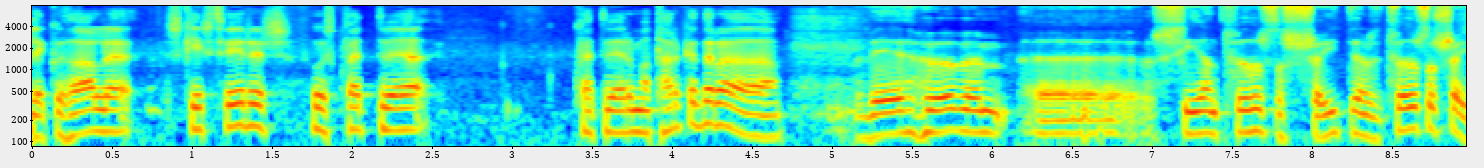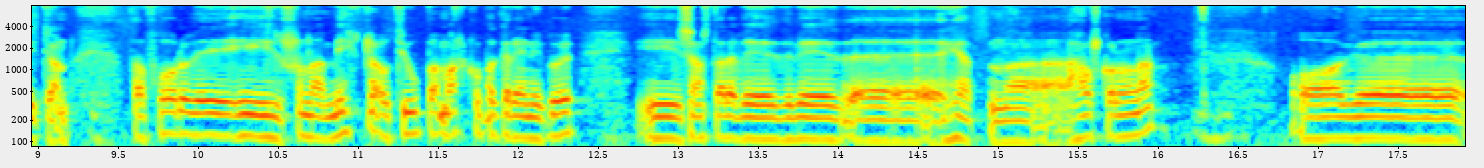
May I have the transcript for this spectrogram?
leikur það alveg skýrt fyrir, þú veist hvernig við hvernig við erum að targetera eða? Við höfum uh, síðan 2017, 2017 þá fórum við í svona mikla og djúpa markkópagreiningu í samstarfi við, við uh, hérna, háskólana og uh,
